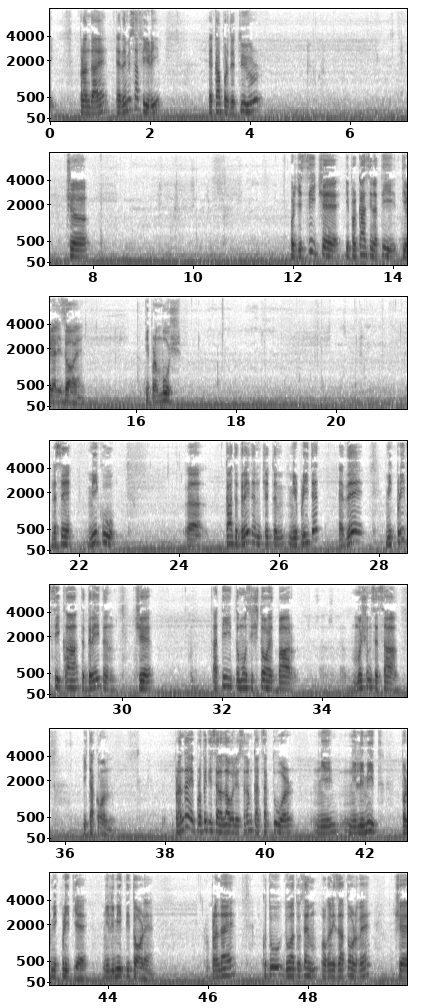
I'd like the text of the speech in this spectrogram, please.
prandaj edhe mysafiri e ka për detyrë që përgjegjësi që i përkasin atij t'i realizojë, t'i përmbushë, Nëse miku ë ka të drejtën që të mirëpritet, edhe mikpritësi ka të drejtën që atij të mos i shtohet barrë më shumë se sa i takon. Prandaj profeti sallallahu alaihi wasallam ka caktuar një një limit për mikpritje, një limit ditore. Prandaj këtu dua t'u them organizatorëve që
